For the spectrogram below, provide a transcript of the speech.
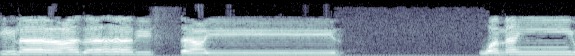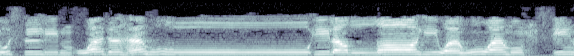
إلى عذاب السعير ومن يسلم وجهه إلى الله وهو محسن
